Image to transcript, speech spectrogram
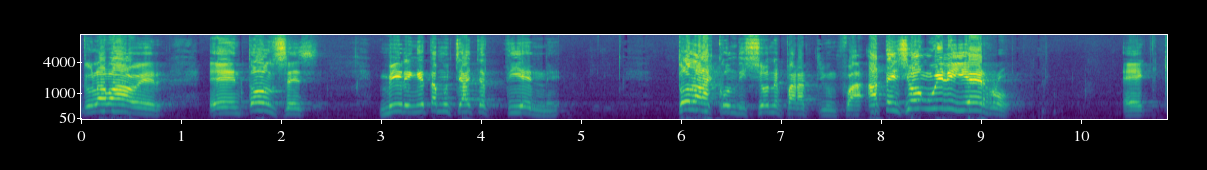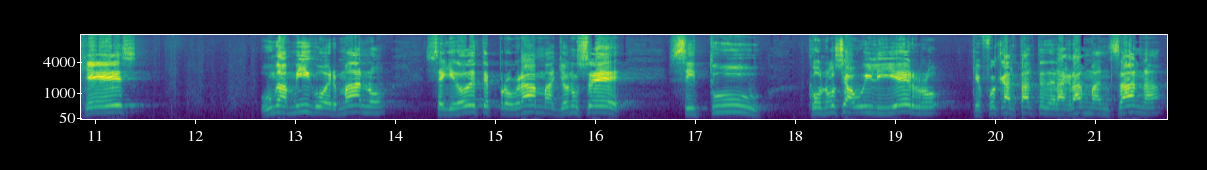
Tú la vas a ver. Entonces, Miren, esta muchacha tiene todas las condiciones para triunfar. Atención, Willy Hierro, eh, que es un amigo, hermano, seguidor de este programa. Yo no sé si tú conoces a Willy Hierro, que fue cantante de La Gran Manzana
